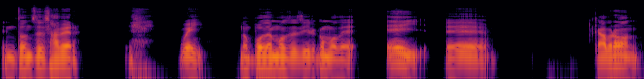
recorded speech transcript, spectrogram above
Entonces, a ver, güey, no podemos decir como de, hey, eh, cabrón,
